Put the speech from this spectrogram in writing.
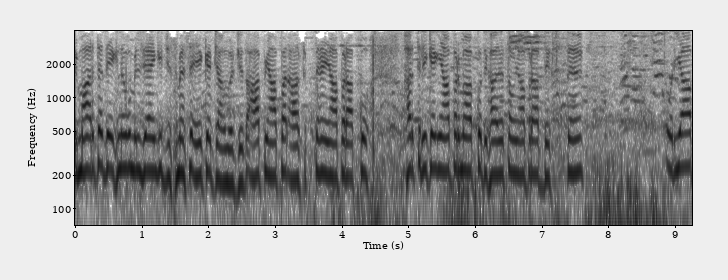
इमारतें देखने को मिल जाएँगी जिसमें से एक है जामा मस्जिद आप यहाँ पर आ सकते हैं यहाँ पर आपको हर तरीके के यहाँ पर मैं आपको दिखा देता हूँ यहाँ पर आप देख सकते हैं और ये आप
